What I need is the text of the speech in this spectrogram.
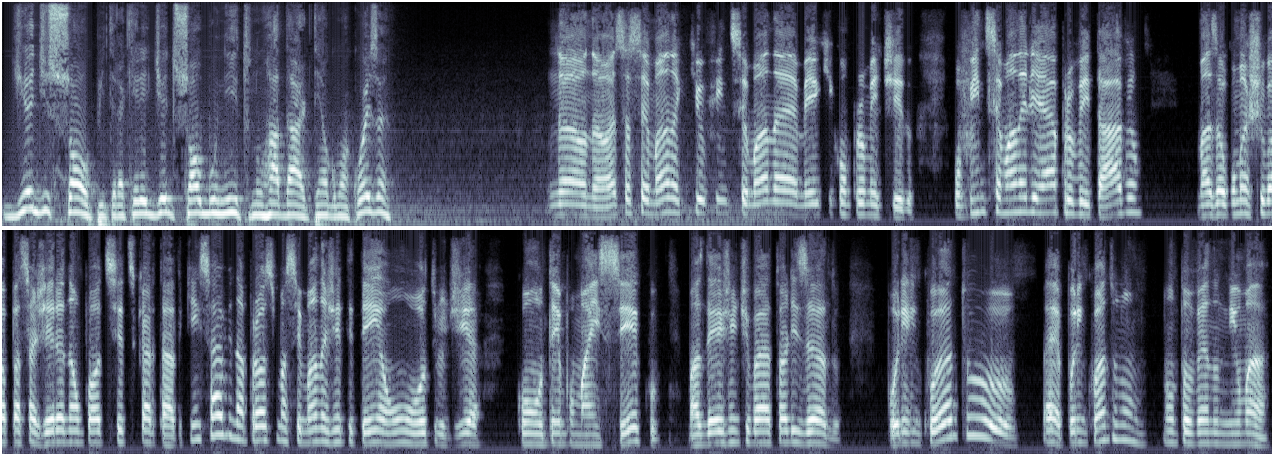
Dia de sol, Peter, aquele dia de sol bonito no radar, tem alguma coisa? Não, não. Essa semana aqui, o fim de semana é meio que comprometido. O fim de semana ele é aproveitável, mas alguma chuva passageira não pode ser descartada. Quem sabe na próxima semana a gente tenha um ou outro dia com o tempo mais seco, mas daí a gente vai atualizando. Por enquanto, é, por enquanto não, não tô vendo nenhuma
